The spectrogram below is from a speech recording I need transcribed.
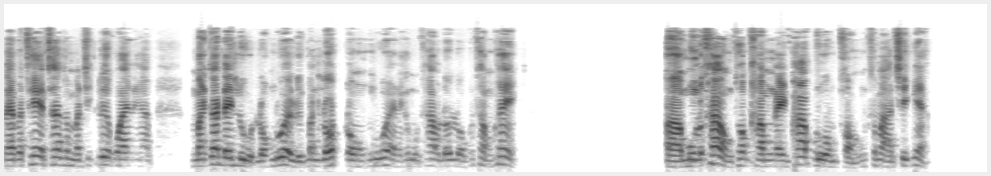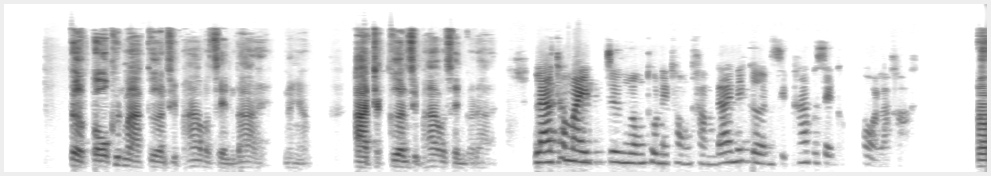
ในประเทศถ้าสมาชิกเลือกไว้นะครับ มันก็ dilute ลงด้วยหรือมันลดลงด้วยนะครับมูลค่ามันลดลงก็ทำให้อ่ามูลค่าของทองคำในภาพรวมของสมาชิกเนี่ย เติบโตขึ้นมาเกิน 15%ได้นะครับ อาจจะเกิน 15%ก็ได้ แล้วทำไมจึงลงทุนในทองคำได้ไม่เกิน 15%ของพอร์ตล่ะคะ?อ่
